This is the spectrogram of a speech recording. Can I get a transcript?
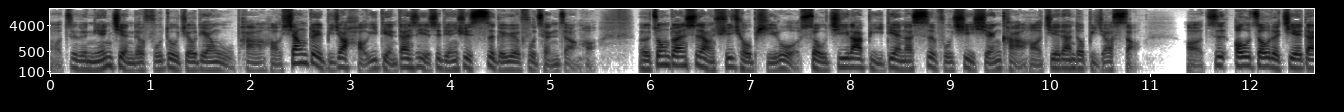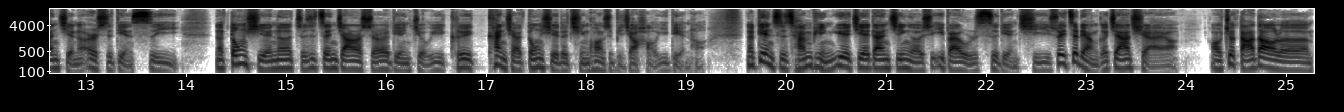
哦，这个年减的幅度九点五趴，好，相对比较好一点，但是也是连续四个月负成长哈。呃，终端市场需求疲弱，手机啦、笔电啦、伺服器、显卡哈接单都比较少。哦，自欧洲的接单减了二十点四亿，那东协呢只是增加了十二点九亿，可以看起来东协的情况是比较好一点哈。那电子产品月接单金额是一百五十四点七亿，所以这两个加起来啊，哦就达到了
